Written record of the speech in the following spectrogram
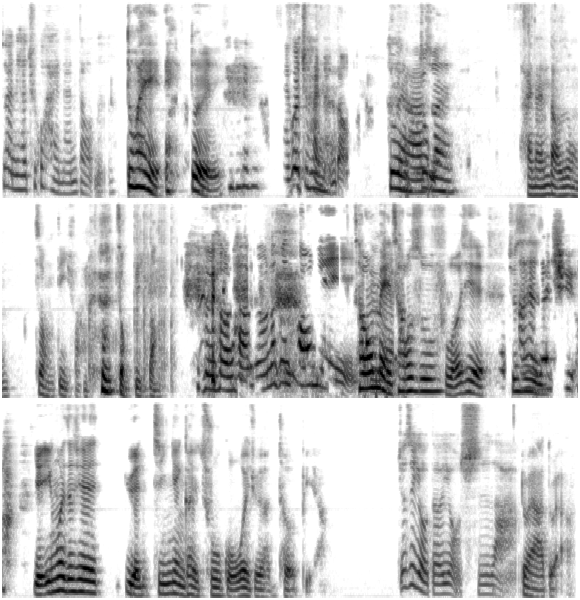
对啊，你还去过海南岛呢。对，哎，对，谁会去海南岛？对啊，虽然海南岛这种这种地方，这种地方，没有啦，那边超美，超美，超舒服，而且就是。也因为这些原经验可以出国，我也觉得很特别啊。就是有得有失啦。对啊，对啊。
